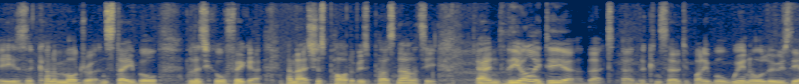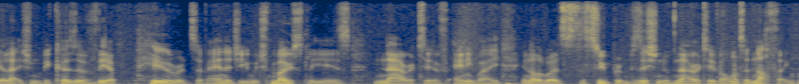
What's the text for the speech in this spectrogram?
he's a kind of moderate and stable political figure, and that's just part of his personality. And the idea that uh, the Conservative Party will win or lose the election because of the appearance of energy, which mostly is narrative anyway, in other words, the superimposition of narrative onto nothing,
